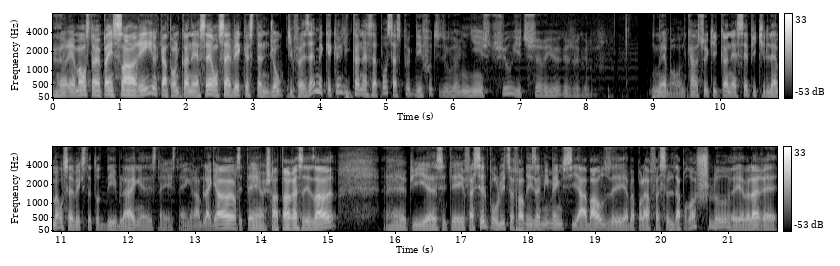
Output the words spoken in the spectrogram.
Euh, Raymond, c'était un pince sans rire. Quand on le connaissait, on savait que c'était une joke qu'il faisait, mais quelqu'un qui ne le connaissait pas, ça se peut que des fois, tu dis Il est-tu il est sérieux Mais bon, quand ceux qui le connaissaient et qui l'aimaient, on savait que c'était toutes des blagues. Euh, c'était un grand blagueur, c'était un chanteur à ses heures. Euh, puis c'était facile pour lui de se faire des amis, même si à la base, il n'avait pas l'air facile d'approche. Il avait l'air.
